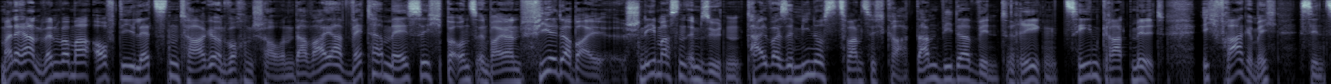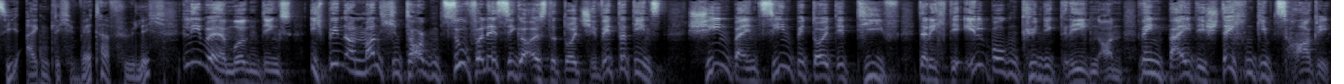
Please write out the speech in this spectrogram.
Meine Herren, wenn wir mal auf die letzten Tage und Wochen schauen, da war ja wettermäßig bei uns in Bayern viel dabei. Schneemassen im Süden, teilweise minus 20 Grad, dann wieder Wind, Regen, 10 Grad mild. Ich frage mich, sind Sie eigentlich wetterfühlig? Lieber Herr Morgendings, ich bin an manchen Tagen zuverlässiger als der deutsche Wetterdienst. Schienbein ziehen bedeutet tief. Der rechte Ellbogen kündigt Regen an. Wenn beide stechen, gibt's Hagel.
